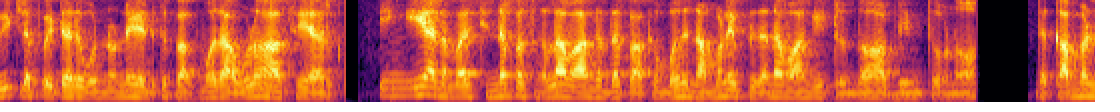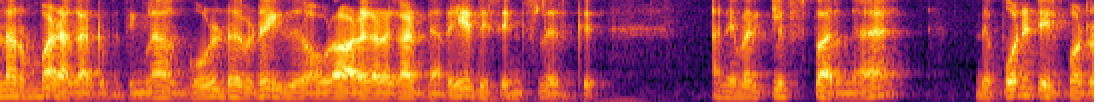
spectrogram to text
வீட்டில் போயிட்டு அதை ஒன்று ஒன்று எடுத்து பார்க்கும்போது அவ்வளோ ஆசையாக இருக்கும். இங்கேயும் அந்த மாதிரி சின்ன பசங்கள்லாம் வாங்குறத பார்க்கும்போது நம்மளும் இப்படி தானே வாங்கிட்டு இருந்தோம் அப்படின்னு தோணும். இந்த கம்மல்லாம் ரொம்ப அழகாக இருக்குது பார்த்தீங்களா கோல்டை விட இது அவ்வளோ அழகழகாக நிறைய டிசைன்ஸில் இருக்குது அதே மாதிரி கிளிப்ஸ் பாருங்கள் இந்த போனிடெயில் போடுற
